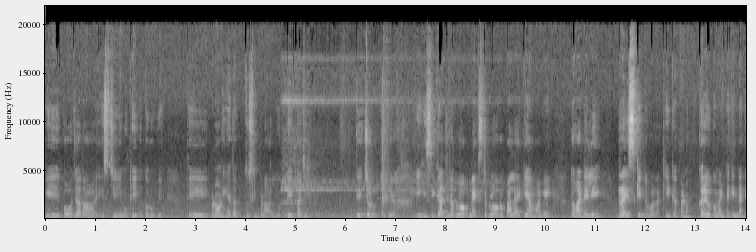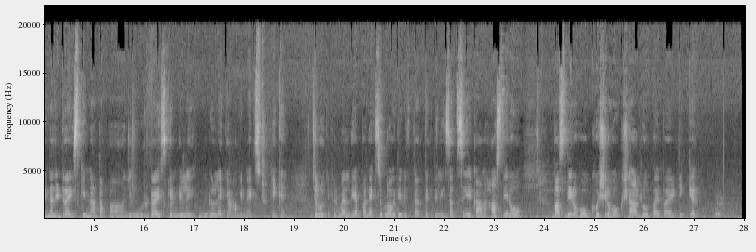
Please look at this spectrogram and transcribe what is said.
ਇਹ ਬਹੁਤ ਜ਼ਿਆਦਾ ਇਸ ਚੀਜ਼ ਨੂੰ ਠੀਕ ਕਰੂਗੀ। ਤੇ ਬਣਾਉਣੀ ਹੈ ਤਾਂ ਤੁਸੀਂ ਬਣਾ ਲਿਓ, ਠੀਕ ਆ ਜੀ? ਤੇ ਚਲੋ ਜੀ ਫਿਰ, ਇਹੀ ਸੀਗਾ ਅੱਜ ਦਾ ਵਲੌਗ ਨੈਕਸਟ ਵਲੌਗ ਆਪਾਂ ਲੈ ਕੇ ਆਵਾਂਗੇ। ਤੁਹਾਡੇ ਲਈ ਡਰਾਈ ਸਕਿਨ ਵਾਲਾ, ਠੀਕ ਹੈ ਭੈਣੋ? ਕਰਿਓ ਕਮੈਂਟ ਕਿੰਨਾ ਕਿੰਨਾ ਦੀ ਡਰਾਈ ਸਕਿਨ ਆ, ਤਾਂ ਆਪਾਂ ਜ਼ਰੂਰ ਡਰਾਈ ਸਕਿਨ ਦੇ ਲਈ ਵੀਡੀਓ ਲੈ ਕੇ ਆਵਾਂਗੇ ਨੈਕਸਟ ਠੀਕ ਹੈ? ਚਲੋ ਜੀ, ਫਿਰ ਮਿਲਦੇ ਹਾਂ ਆਪਾਂ ਨੈਕਸਟ ਵਲੌਗ ਦੇ ਵਿੱਚ, ਤਦ ਤੱਕ ਦੇ ਲਈ ਸਤਿ ਸ੍ਰੀ ਅਕਾਲ, ਹੱਸਦੇ ਰਹੋ ਬਸਦੇ ਰਹੋ, ਖੁਸ਼ ਰਹੋ, ਖੁਸ਼ਹਾਲ ਰਹੋ ਬਾਏ ਬਾਏ ਟੇਕ ਕੇਅਰ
